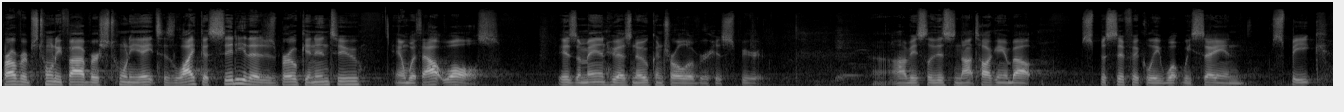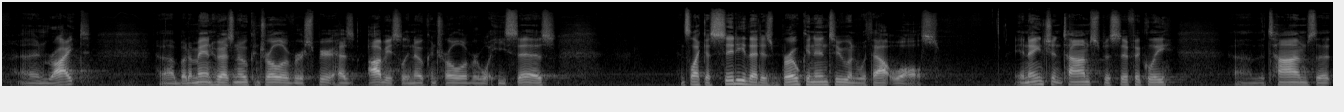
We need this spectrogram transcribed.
Proverbs 25, verse 28 says, Like a city that is broken into and without walls is a man who has no control over his spirit. Uh, obviously, this is not talking about specifically what we say and speak and write, Uh, but a man who has no control over his spirit has obviously no control over what he says. It's like a city that is broken into and without walls. In ancient times, specifically, uh, the times that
